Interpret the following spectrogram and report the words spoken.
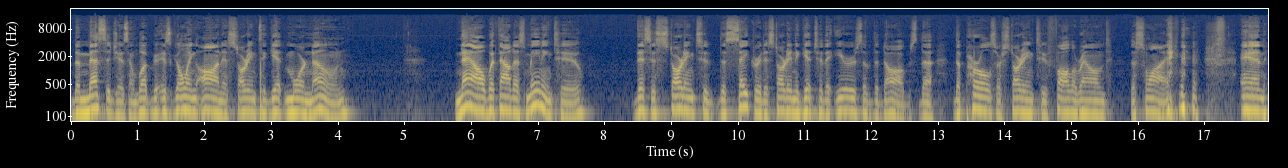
the messages and what is going on is starting to get more known. Now, without us meaning to, this is starting to, the sacred is starting to get to the ears of the dogs. The, the pearls are starting to fall around the swine. and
